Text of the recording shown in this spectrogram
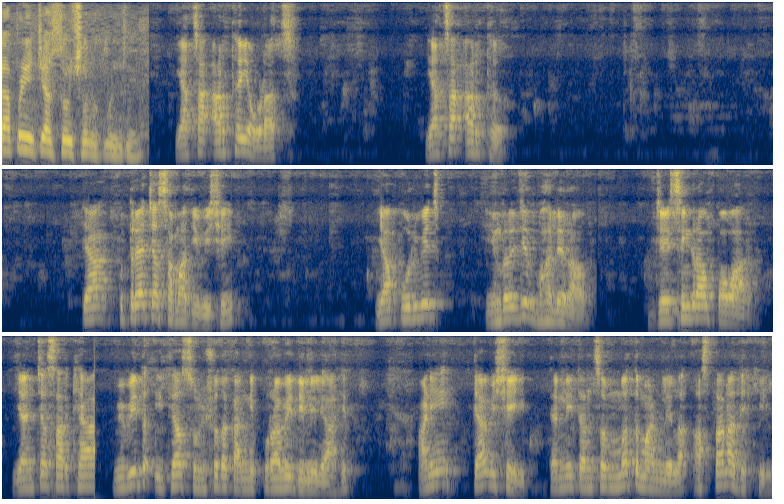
आपण इतिहास संशोधक म्हणतोय. याचा अर्थ एवढाच. याचा अर्थ त्या कुत्र्याच्या समाधीविषयी यापूर्वीच इंद्रजित भालेराव जयसिंगराव पवार यांच्यासारख्या विविध इतिहास संशोधकांनी पुरावे दिलेले आहेत. आणि त्याविषयी त्यांनी त्यांचं मत मांडलेलं असताना देखील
